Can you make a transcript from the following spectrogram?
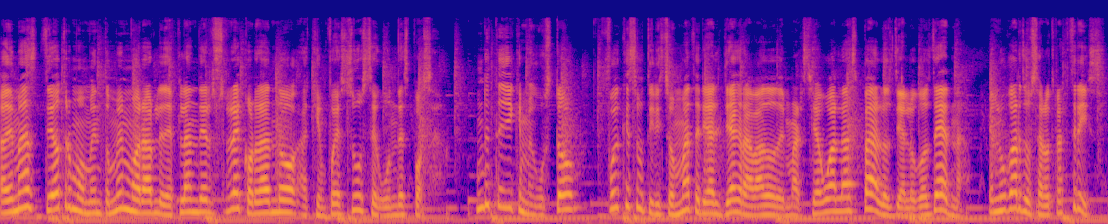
además de otro momento memorable de Flanders recordando a quien fue su segunda esposa. Un detalle que me gustó fue que se utilizó material ya grabado de Marcia Wallace para los diálogos de Edna, en lugar de usar otra actriz,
